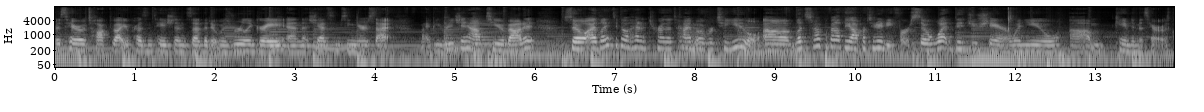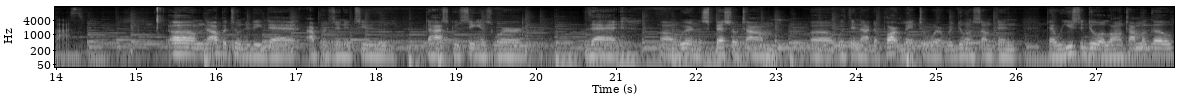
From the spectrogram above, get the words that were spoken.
Ms. Harrow talked about your presentation, said that it was really great, and that she had some seniors that might be reaching out to you about it. So I'd like to go ahead and turn the time over to you. Um, let's talk about the opportunity first. So, what did you share when you um, came to Ms. Harrow's class? Um, the opportunity that I presented to the high school seniors were that uh, we're in a special time uh, within our department to where we're doing something that we used to do a long time ago,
